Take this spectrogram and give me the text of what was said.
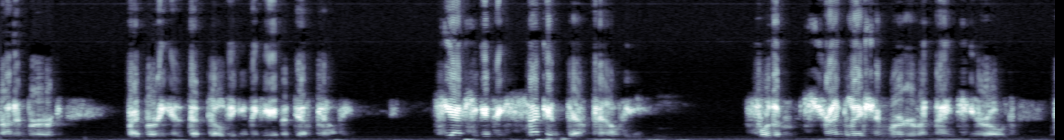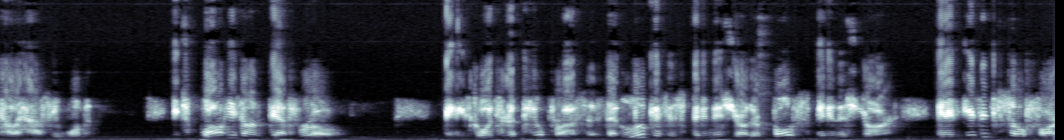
Sonnenberg by burning his, that building and they gave him death penalty. He actually gets a second death penalty for the strangulation murder of a 19-year-old Tallahassee woman. It's while he's on death row and he's going through an appeal process that Lucas is spinning this yarn. They're both spinning this yarn. And it isn't so far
